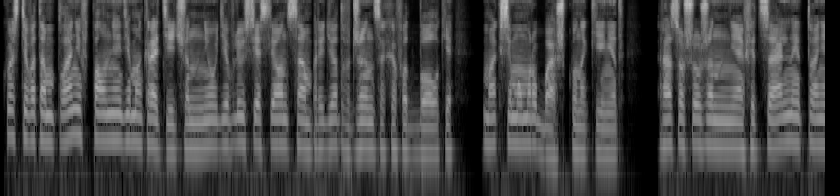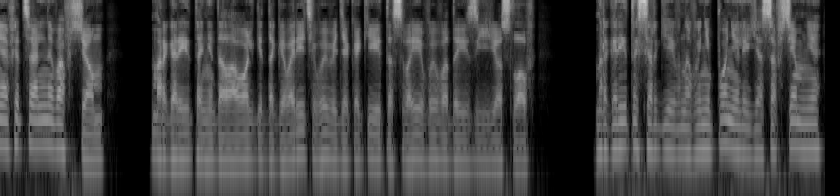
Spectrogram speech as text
Костя в этом плане вполне демократичен. Не удивлюсь, если он сам придет в джинсах и футболке. Максимум рубашку накинет. Раз уж ужин неофициальный, то неофициальный во всем. Маргарита не дала Ольге договорить, выведя какие-то свои выводы из ее слов. «Маргарита Сергеевна, вы не поняли, я совсем не...»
